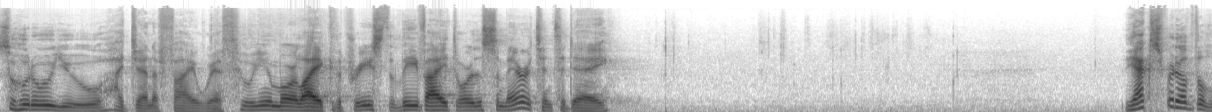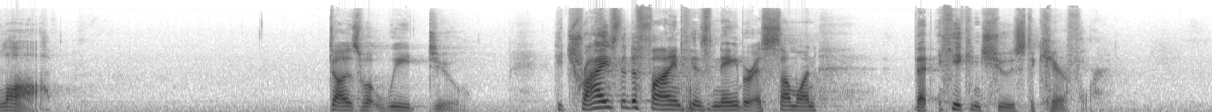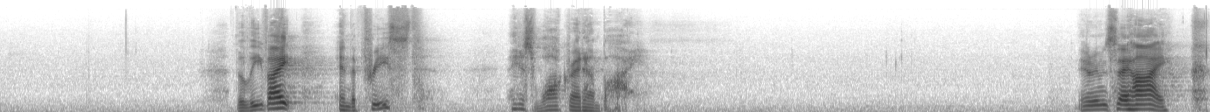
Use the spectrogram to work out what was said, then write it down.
So, who do you identify with? Who are you more like, the priest, the Levite, or the Samaritan today? The expert of the law does what we do. He tries to define his neighbor as someone that he can choose to care for. The Levite and the priest they just walk right on by. They don't even say hi.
